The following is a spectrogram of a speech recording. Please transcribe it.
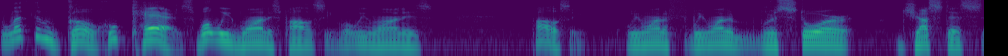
let them go. Who cares? What we want is policy. What we want is policy. We want to we want to restore justice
